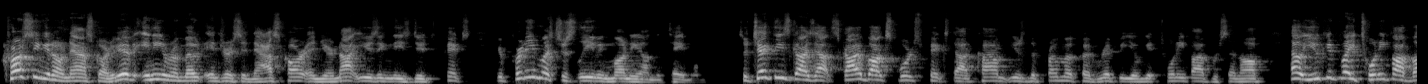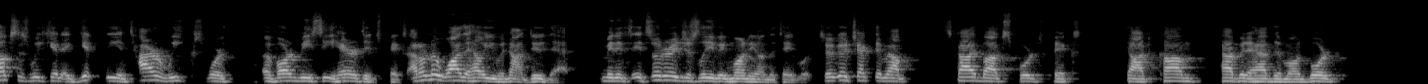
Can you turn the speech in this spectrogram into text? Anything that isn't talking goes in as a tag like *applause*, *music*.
crushing it on NASCAR. If you have any remote interest in NASCAR and you're not using these dudes' picks, you're pretty much just leaving money on the table. So check these guys out, skyboxsportspicks.com. Use the promo code RIPPY. You'll get 25% off. Hell, you can play 25 bucks this weekend and get the entire week's worth of RBC Heritage picks. I don't know why the hell you would not do that. I mean, it's, it's literally just leaving money on the table. So go check them out, skyboxsportspicks.com. Happy to have them on board.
